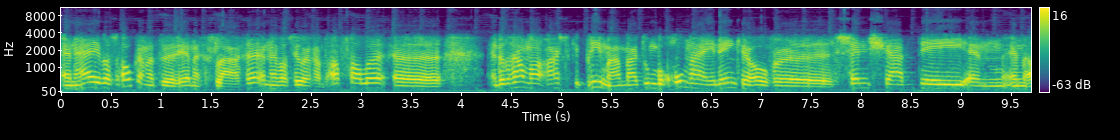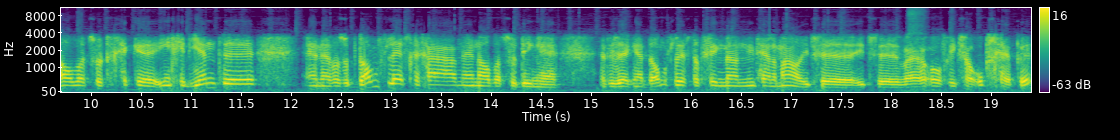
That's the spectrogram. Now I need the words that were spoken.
En hij was ook aan het eh, rennen geslagen en hij was heel erg aan het afvallen. Eh, En dat was allemaal hartstikke prima. Maar toen begon hij in één keer over uh, sencha thee en, en al dat soort gekke ingrediënten. En hij was op dansles gegaan en al dat soort dingen. En toen zei ik, ja, dansles, dat vind ik nou niet helemaal iets, iets waarover ik zou opscheppen.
